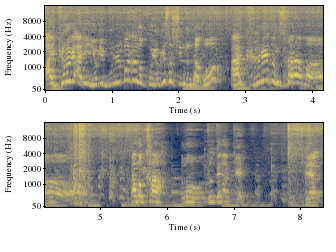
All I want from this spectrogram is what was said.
아니 그러게 아니 여기 물 받아놓고 여기서 씻는다고? 아 그래도 이 사람아. 야 너 가. 너너 내가 할게. 그냥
